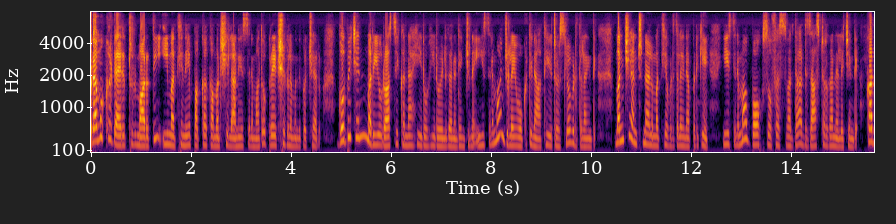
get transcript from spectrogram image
ప్రముఖ డైరెక్టర్ మారుతి ఈ మధ్యనే పక్కా కమర్షియల్ అనే సినిమాతో ప్రేక్షకుల ముందుకొచ్చారు. గోపీచంద్ మరియు రాశి ఖన్నా హీరో హీరోయిన్గా నటించిన ఈ సినిమా జూలై ఒకటిన థియేటర్స్లో విడుదలైంది. మంచి అంచనాల మధ్య విడుదలైనప్పటికీ ఈ సినిమా బాక్స్ ఆఫీస్ వద్ద డిజాస్టర్గా నిలిచింది. కథ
